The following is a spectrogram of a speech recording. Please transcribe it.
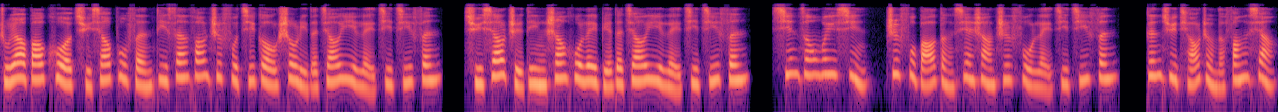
主要包括取消部分第三方支付机构受理的交易累计积分，取消指定商户类别的交易累计积分，新增微信、支付宝等线上支付累计积分。根据调整的方向。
